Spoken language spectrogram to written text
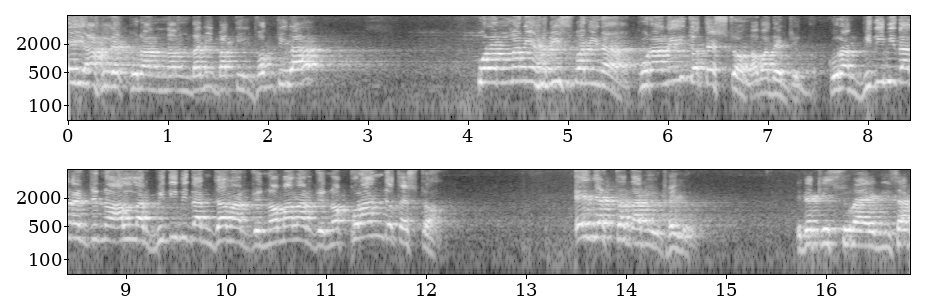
এই আহলে কোরআন নামদারি বাতিল পন্থীরা, কোরআন মানে হাদিস মানি না। কোরআনই যথেষ্ট আমাদের জন্য। কোরআন বিধিবিধানের জন্য, আল্লাহর বিধিবিধান জানার জন্য, মানার জন্য কোরআন যথেষ্ট। এই যে একটা দাবি উঠাইল, এটা কি সুরায় নিসার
